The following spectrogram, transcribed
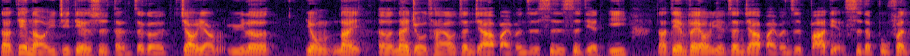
那电脑以及电视等这个教养娱乐。用耐呃耐久材哦增加百分之四十四点一，那电费哦也增加百分之八点四的部分。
